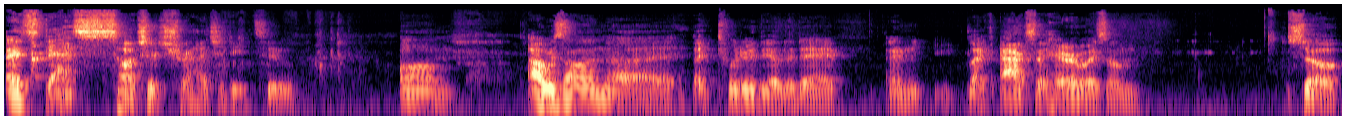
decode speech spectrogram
It's that's such a tragedy too. Um, I was on uh, like Twitter the other day, and like acts of heroism. So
